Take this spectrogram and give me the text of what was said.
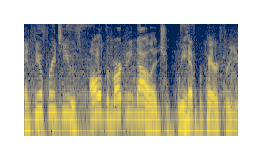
and feel free to use all of the marketing knowledge we have prepared for you.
